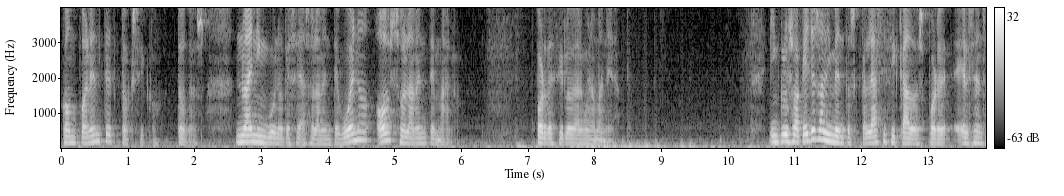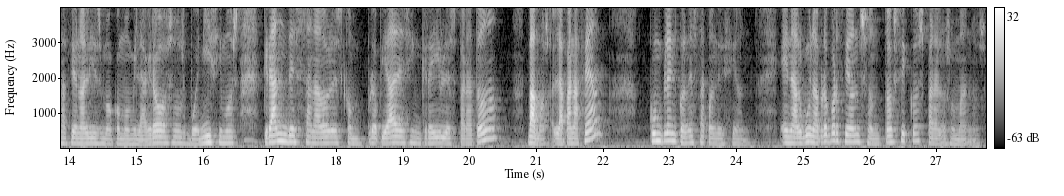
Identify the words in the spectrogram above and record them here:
componente tóxico. todos. No hay ninguno que sea solamente bueno o solamente malo, por decirlo de alguna manera. Incluso aquellos alimentos clasificados por el sensacionalismo como milagrosos, buenísimos, grandes sanadores con propiedades increíbles para todo, vamos, la panacea, cumplen con esta condición. En alguna proporción son tóxicos para los humanos.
